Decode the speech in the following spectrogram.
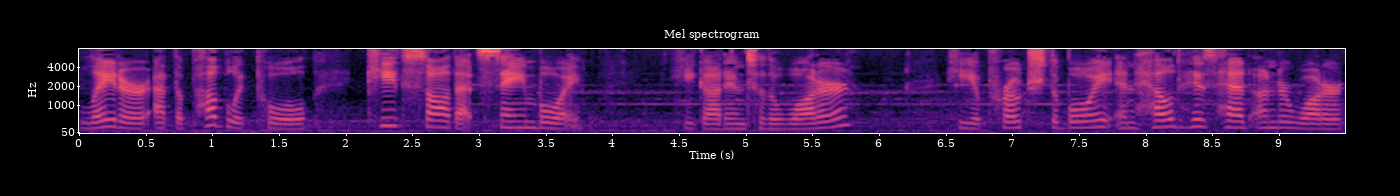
Later, at the public pool, Keith saw that same boy he got into the water. He approached the boy and held his head underwater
